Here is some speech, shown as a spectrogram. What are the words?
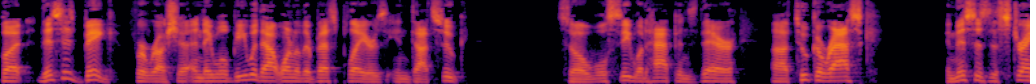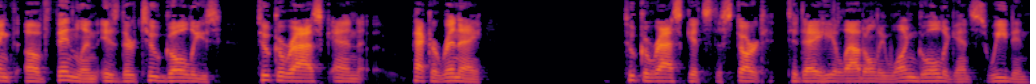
But this is big for Russia, and they will be without one of their best players in Datsyuk. So we'll see what happens there. Uh, Tuukka Rask, and this is the strength of Finland, is their two goalies, Tuukka Rask and Pekka Rinne. Tuukka Rask gets the start today. He allowed only one goal against Sweden,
